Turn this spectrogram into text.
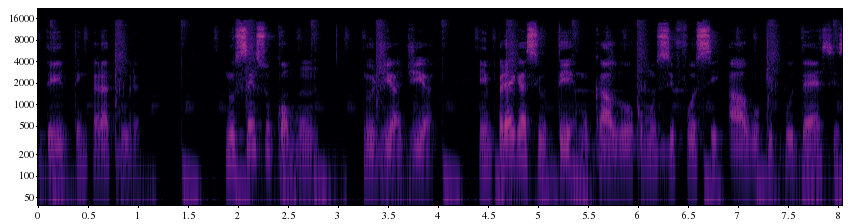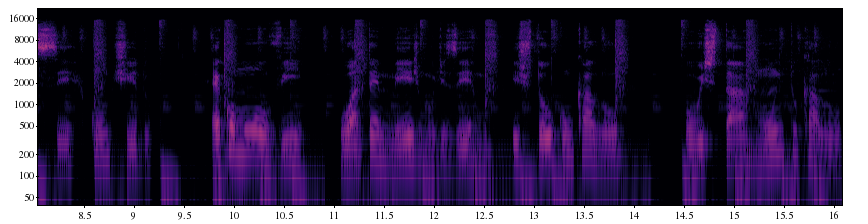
de temperatura. No senso comum, no dia a dia, emprega-se o termo calor como se fosse algo que pudesse ser contido. É comum ouvir ou até mesmo dizermos estou com calor ou está muito calor.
